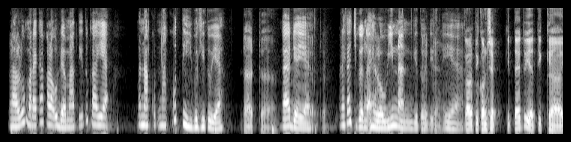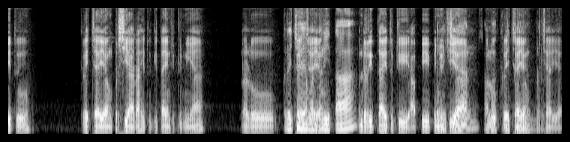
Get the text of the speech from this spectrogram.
lalu mereka kalau udah mati itu kayak menakut-nakuti begitu ya. Nggak ada. Nggak ada ya. nggak ada. mereka juga nggak Halloweenan gitu. di- Ada. iya. Kalau di konsep kita itu ya tiga itu gereja yang bersiarah itu kita yang di dunia, lalu Gereja, yang menderita, menderita itu di api penyucian, Penyucian, lalu gereja, gereja yang yang ber- percaya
